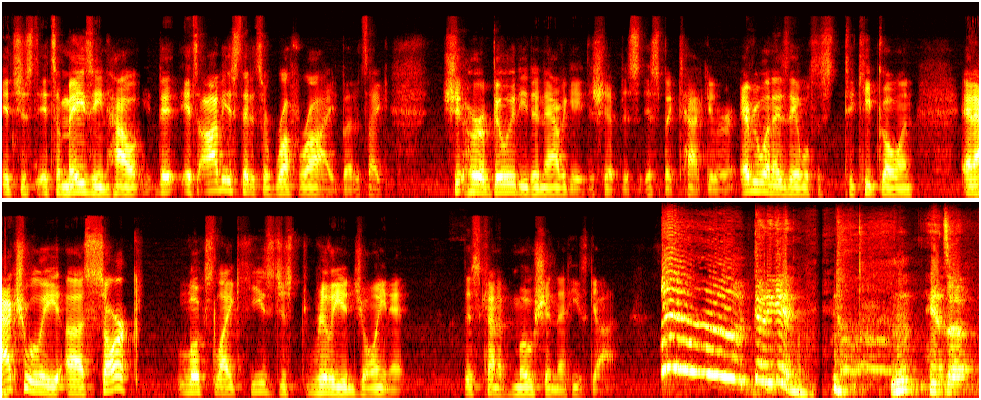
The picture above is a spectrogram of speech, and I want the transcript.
it's just it's amazing how it's obvious that it's a rough ride but it's like she, her ability to navigate the ship is, is spectacular. Everyone is able to, to keep going. And actually uh sark looks like he's just really enjoying it this kind of motion that he's got! Do it again. Hands up.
